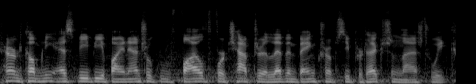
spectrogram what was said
Parent company SVB Financial Group filed for Chapter 11 bankruptcy protection last week.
